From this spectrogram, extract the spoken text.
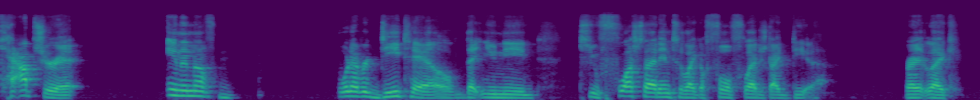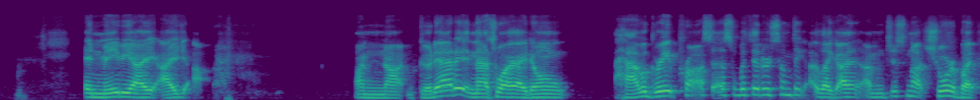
capture it in enough whatever detail that you need to flush that into like a full fledged idea? right? Like, and maybe I, I, I'm not good at it, and that's why I don't have a great process with it or something. Like, I, I'm just not sure, but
